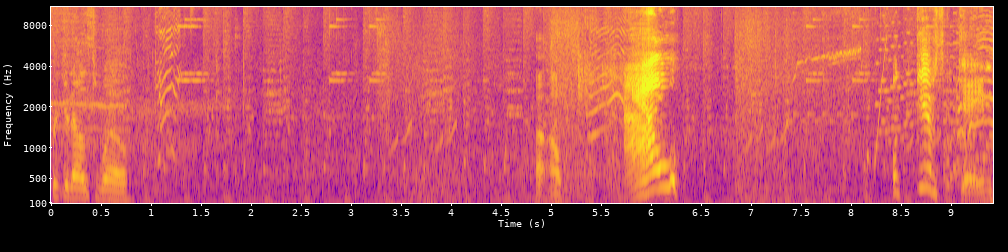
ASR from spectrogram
freaking out as well. Uh-oh. Ow! What gives, game?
